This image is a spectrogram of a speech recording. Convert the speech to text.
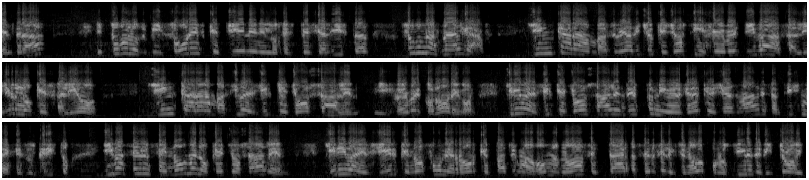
el draft y todos los visores que tienen y los especialistas son unas nalgas. ¿Quién caramba se hubiera dicho que Justin Herbert iba a salir lo que salió? ¿Quién caramba iba a decir que Josh Allen, y Herbert con Oregon, quién iba a decir que Josh Allen de esta universidad que decías, Madre Santísima de Jesucristo, iba a ser el fenómeno que es Josh Allen? ¿Quién iba a decir que no fue un error que Patrick Mahomes no aceptara ser seleccionado por los Tigres de Detroit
